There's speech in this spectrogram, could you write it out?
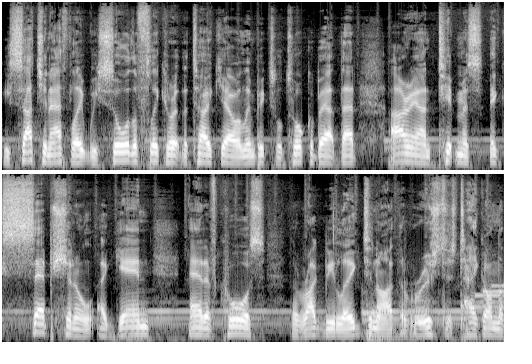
He's such an athlete. We saw the flicker at the Tokyo Olympics. We'll talk about that. Ariarne Titmus, exceptional again. And of course, the rugby league tonight. The Roosters take on the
